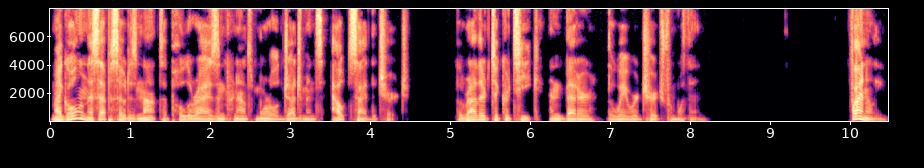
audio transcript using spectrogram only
My goal in this episode is not to polarize and pronounce moral judgments outside the church, but rather to critique and better the wayward church from within. Finally,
